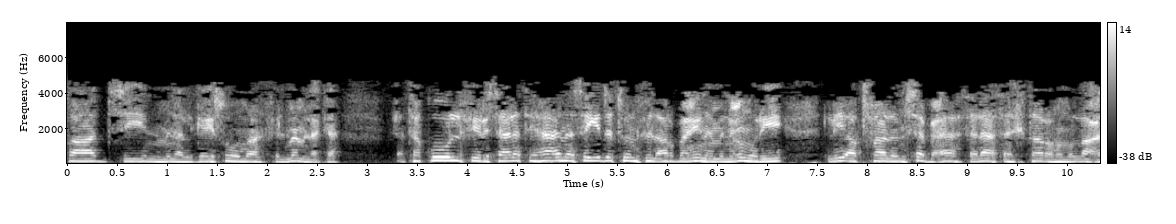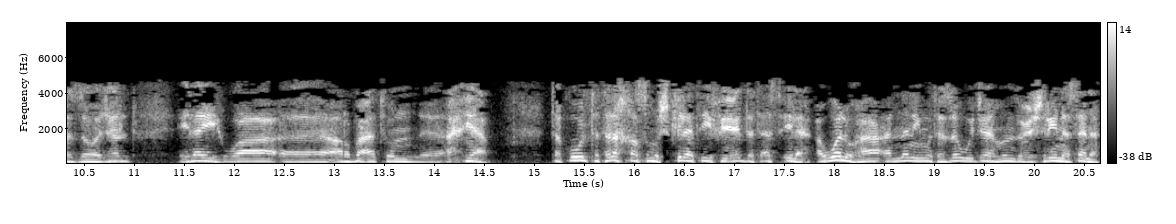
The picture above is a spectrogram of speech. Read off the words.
صاد سين من القيصومة في المملكة. تقول في رسالتها أنا سيدة في الأربعين من عمري لي أطفال سبعة ثلاثة اختارهم الله عز وجل إليه وأربعة أحياء. تقول تتلخص مشكلتي في عدة أسئلة. أولها أنني متزوجة منذ عشرين سنة.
